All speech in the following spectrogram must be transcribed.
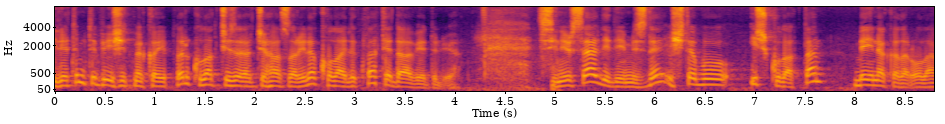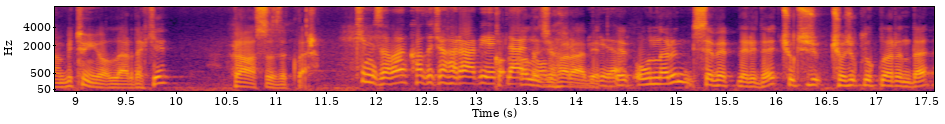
İletim tipi işitme kayıpları kulak cihazlarıyla kolaylıkla tedavi ediliyor. Sinirsel dediğimizde işte bu iç kulaktan beyne kadar olan bütün yollardaki rahatsızlıklar. Kimi zaman kalıcı harabiyetler kalıcı harabiyet. E, onların sebepleri de çocukluklarında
